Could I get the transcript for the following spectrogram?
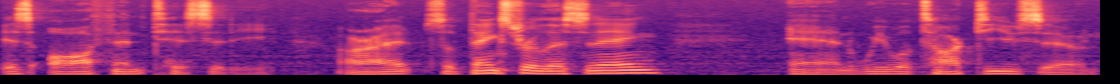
is authenticity. All right. So thanks for listening, and we will talk to you soon.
